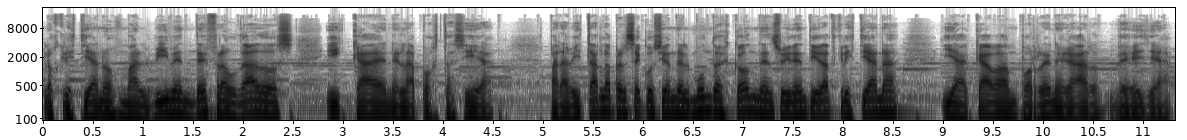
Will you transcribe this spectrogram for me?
los cristianos malviven defraudados y caen en la apostasía. Para evitar la persecución del mundo esconden su identidad cristiana y acaban por renegar de ella.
